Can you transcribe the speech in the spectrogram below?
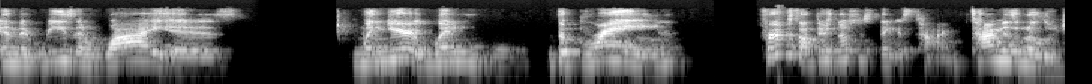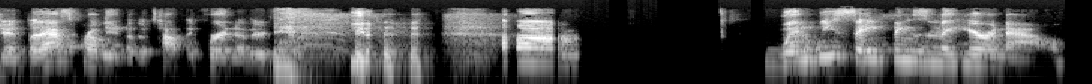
and the reason why is when you're when the brain first off there's no such thing as time time is an illusion but that's probably another topic for another day you know? um when we say things in the here and now,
